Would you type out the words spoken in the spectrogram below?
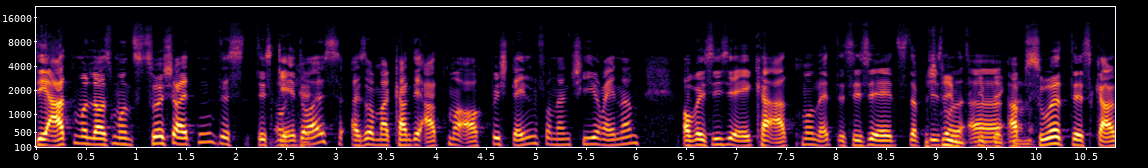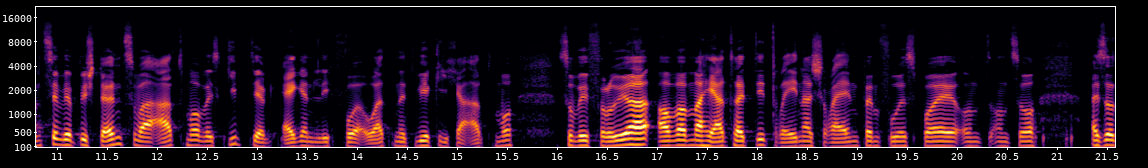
Die Atmo lassen wir uns zuschalten, das, das geht okay. alles. Also man kann die Atmo auch bestellen von einem Skirennen, aber es ist ja eh kein Atmo, nicht? das ist ja jetzt ein bisschen Stimmt, äh, absurd das Ganze. Wir bestellen zwar Atmo, aber es gibt ja eigentlich vor Ort nicht wirklich ein Atmo, so wie früher, aber man hört halt die Trainer schreien beim Fußball und, und so. Also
